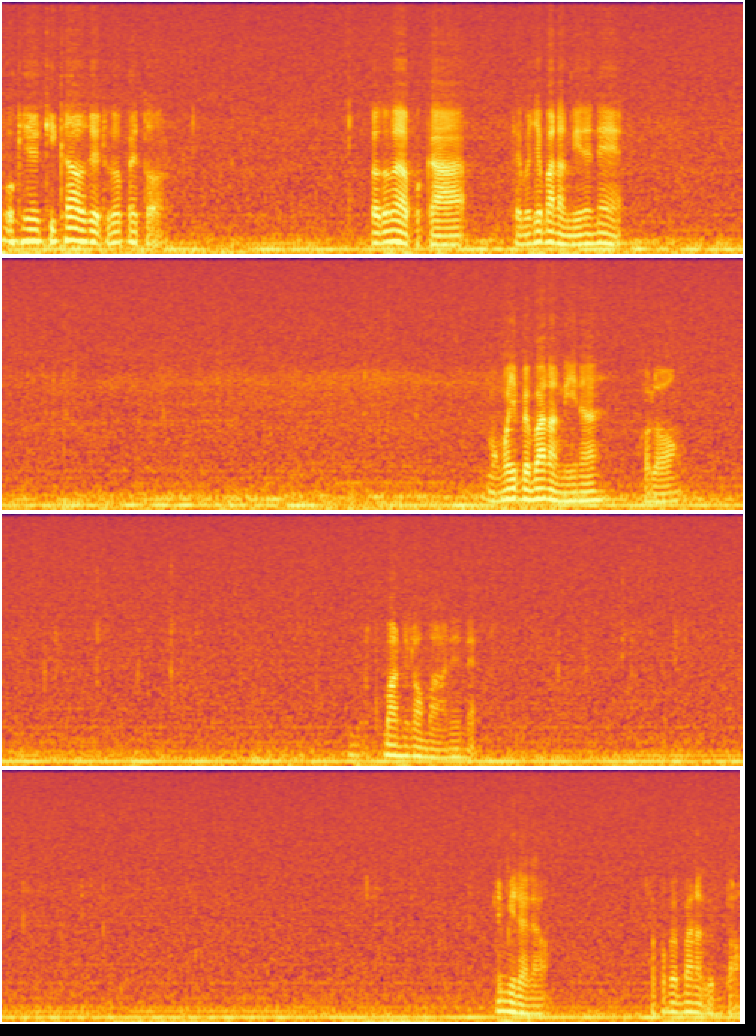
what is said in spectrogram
โอเคกินข้าวเสร็จก็ไปต่อ เราต้องการปากกา แต่ไม่ใช่บ้านหลังนี้แน่ๆ ว่าจะเป็นบ้านหลังนี้นะ ขอร้อง บ้านที่เรามาเนี่ยแหละไม่มีอะไรแล้วเราก็ไปบ้านหลังอื่นต่อ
